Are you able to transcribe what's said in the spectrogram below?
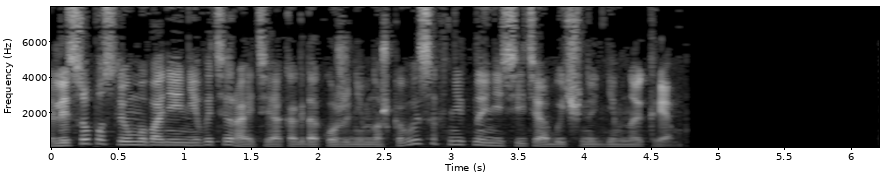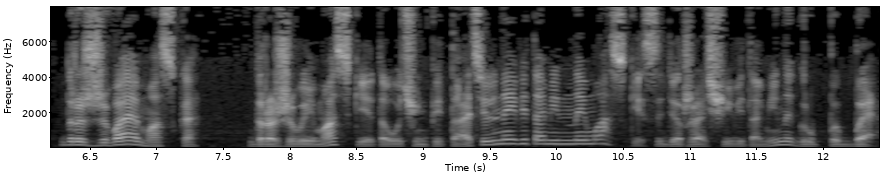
Лицо после умывания не вытирайте, а когда кожа немножко высохнет, нанесите обычный дневной крем. Дрожжевая маска. Дрожжевые маски – это очень питательные витаминные маски, содержащие витамины группы В.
